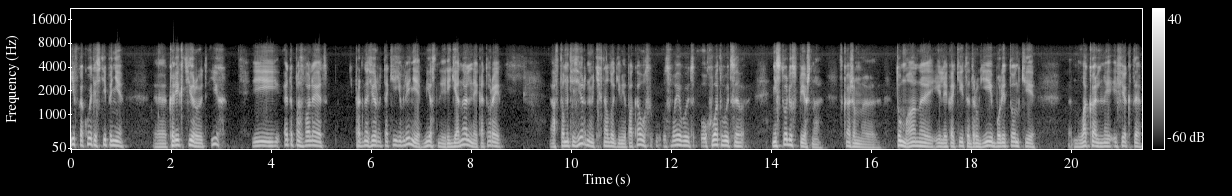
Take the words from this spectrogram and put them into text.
и в какой-то степени э, корректируют их. И это позволяет прогнозировать такие явления, местные, региональные, которые – автоматизированными технологиями пока усваивают, ухватываются не столь успешно. Скажем, э, туманы или какие-то другие более тонкие локальные эффекты,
